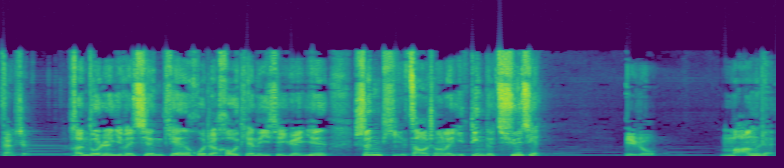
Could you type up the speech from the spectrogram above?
但是很多人因为先天或者后天的一些原因，身体造成了一定的缺陷，比如盲人，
